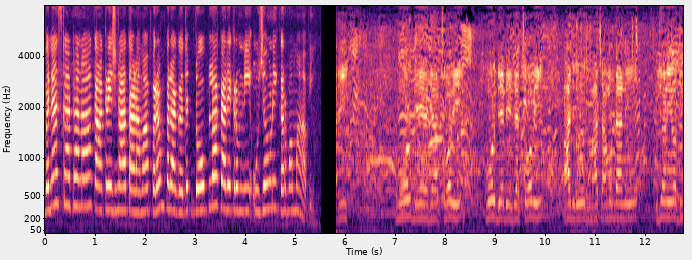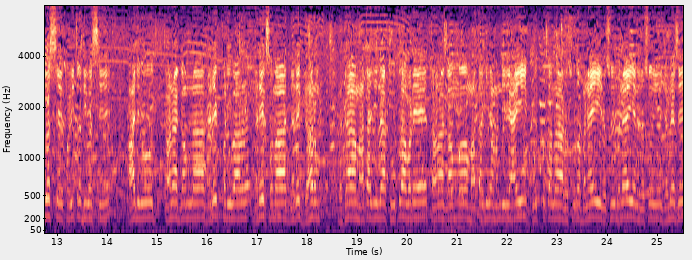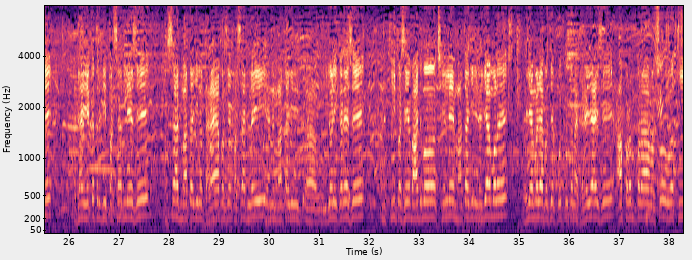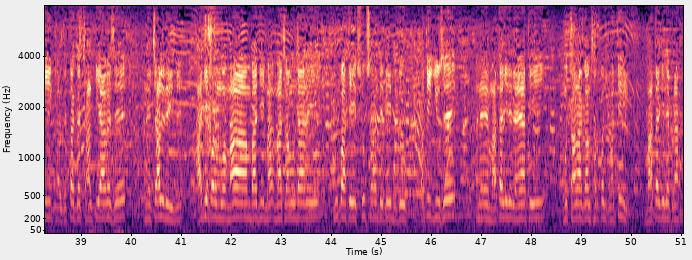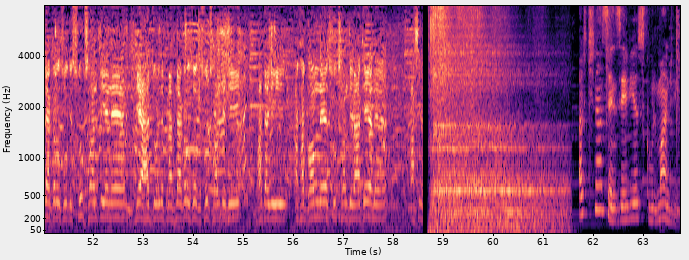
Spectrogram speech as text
બનાસકાંઠાના કાંકરેજના તાણામાં પરંપરાગત ટોપલા કાર્યક્રમની ઉજવણી કરવામાં આવી. સોળ બે હજાર ચોવીસ, સોળ બે બે હજાર ચોવીસ, આજ રોજ મા ચામુંડાની ઉજવણીનો દિવસ છે, પવિત્ર દિવસ છે. આજ રોજ તાણા ગામના દરેક પરિવાર, દરેક સમાજ, દરેક ધર્મ બધા માતાજીના ટોપલા વડે તાણા ગામમાં માતાજીના મંદિરે આવી પોતપોતાના રસોડા બનાવી રસોઈ બનાવી અને રસોઈ જમે છે. બધા એકત્રથી પ્રસાદ લે છે. પ્રસાદ માતાજીનો ધરાયા પછી પ્રસાદ લઈ અને માતાજીની ઉજવણી કરે છે. અને તે પછી બાદમાં છેલ્લે માતાજીની રજા મળે. રજા મળ્યા પછી પોતપોતાના ઘરે જાય છે આ પરંપરા વર્ષો વર્ષથી ગતાગત ચાલતી આવે છે અને ચાલી રહી છે આજે પણ મા અંબાજી મા ચામુંડાની કૃપાથી સુખ શાંતિથી બધું પતી ગયું છે અને માતાજીની દયાથી હું તારા ગામ સરપંચ વતી માતાજીને પ્રાર્થના કરું છું કે સુખ શાંતિ અને બે હાથ જોડીને પ્રાર્થના કરું છું કે સુખ શાંતિથી માતાજી આખા ગામને સુખ શાંતિ રાખે અને આશીર્વાદ અર્ચના. Xavier's school Mandvi,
